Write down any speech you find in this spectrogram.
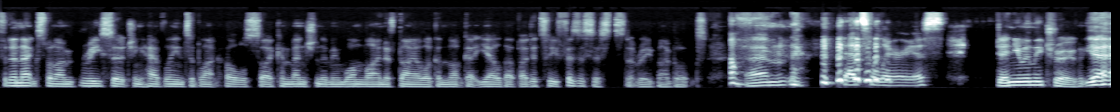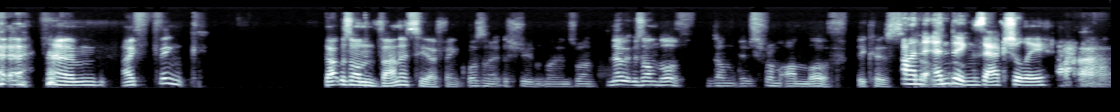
for the next one. I'm researching heavily into black holes, so I can mention them in one line of dialogue and not get yelled at by the two physicists that read my books. Oh. Um, That's hilarious. genuinely true. Yeah. Um, I think that was on Vanity. I think wasn't it the student loans one? No, it was on Love. It was, on, it was from On Love because On that was about- endings, actually. Ah,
